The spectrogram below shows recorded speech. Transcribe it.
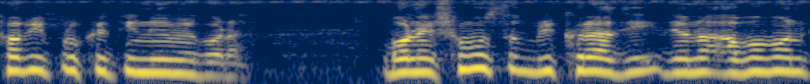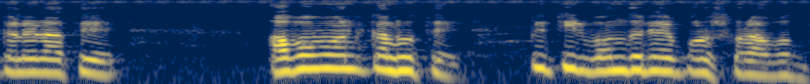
সবই প্রকৃতি নিয়মে করা বনের সমস্ত বৃক্ষরাজি যেন আবহমানকালে রাতে আবহমানকাল হতে প্রীতির বন্ধনে পরস্পর আবদ্ধ।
